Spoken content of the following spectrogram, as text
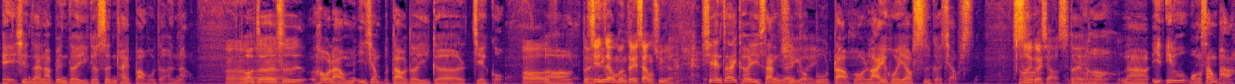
哎，现在那边的一个生态保护的很好。哦，这是后来我们意想不到的一个结果哦。对，现在我们可以上去了。现在可以上去，有步道哦，来回要四个小时。四个小时，对哈。那一一路往上爬，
